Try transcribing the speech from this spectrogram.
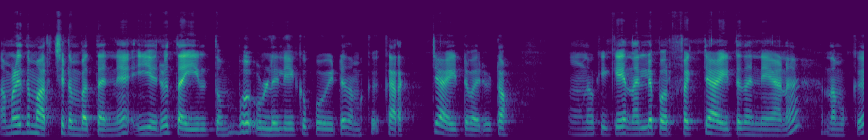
നമ്മളിത് മറിച്ചിടുമ്പോൾ തന്നെ ഈ ഒരു തയ്യൽ തുമ്പ് ഉള്ളിലേക്ക് പോയിട്ട് നമുക്ക് കറക്റ്റ് ആയിട്ട് വരും കേട്ടോ നോക്കിക്കേ നല്ല പെർഫെക്റ്റ് ആയിട്ട് തന്നെയാണ് നമുക്ക്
